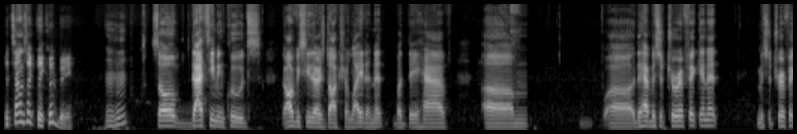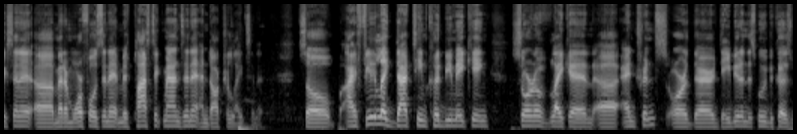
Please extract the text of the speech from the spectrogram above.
It sounds like they could be. Mm-hmm. So that team includes obviously there's Doctor Light in it, but they have um, uh, they have Mister Terrific in it, Mister Terrific's in it, uh, Metamorphos in it, Plastic Man's in it, and Doctor Light's in it. So I feel like that team could be making sort of like an uh, entrance or their debut in this movie because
